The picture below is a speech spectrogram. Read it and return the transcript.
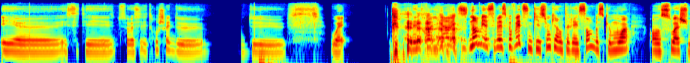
Et, euh, et c'était, c'était trop chouette de, de, ouais, avec. Non, mais c'est parce qu'en fait, c'est une question qui est intéressante parce que moi, en soi, je,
